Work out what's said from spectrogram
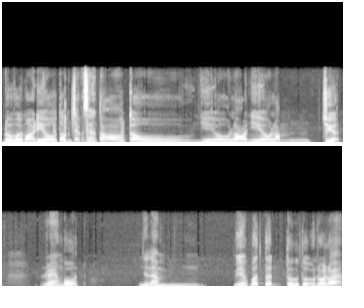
Đối với mọi điều, tâm trạng sáng tỏ, cầu nhiều, lo nhiều lắm chuyện, ràng buộc, làm việc bất tịnh tư tưởng rối loạn,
